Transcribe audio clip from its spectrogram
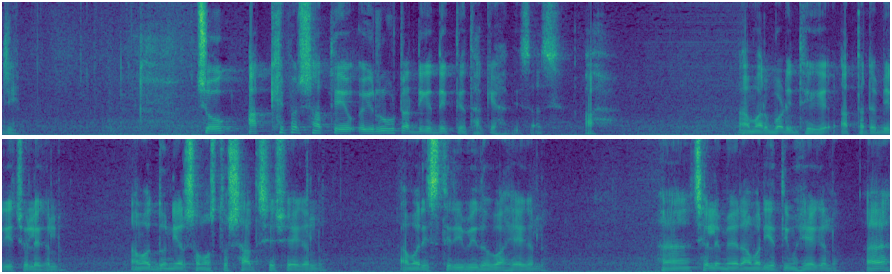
জি। চোখ আক্ষেপের সাথে ওই রুহটার দিকে দেখতে থাকে হাদিস আছে। আহ! আমার বডি থেকে আত্মাটা বেরিয়ে চলে গেল। আমার দুনিয়ার সমস্ত স্বাদ শেষ হয়ে গেল। আমার স্ত্রী বিধবা হয়ে গেল। হ্যাঁ ছেলে মেয়েরা আমার ইয়েতিম হয়ে গেল। হ্যাঁ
